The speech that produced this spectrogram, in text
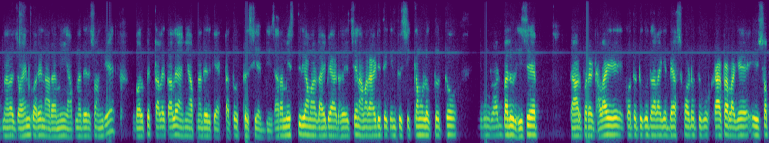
আপনারা জয়েন করেন আর আমি আপনাদের সঙ্গে গল্পের তালে তালে আমি আপনাদেরকে একটা তথ্য শেয়ার দিই। যারা মিস্ত্রি আমার লাইভে অ্যাড হয়েছেন, আমার আইডিতে কিন্তু শিক্ষামূলক তথ্য এবং রড বালুর হিসেব তারপরে ঢালাইয়ে কতটুকু লাগে ব্যাস কতটুকু কাটা লাগে, এই সব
